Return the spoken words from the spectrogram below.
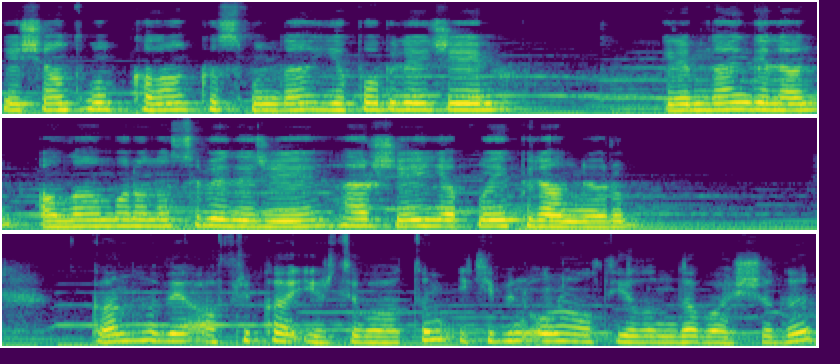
yaşantımın kalan kısmında yapabileceğim, elimden gelen Allah'ın bana nasip edeceği her şeyi yapmayı planlıyorum. Ganha ve Afrika irtibatım 2016 yılında başladı.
